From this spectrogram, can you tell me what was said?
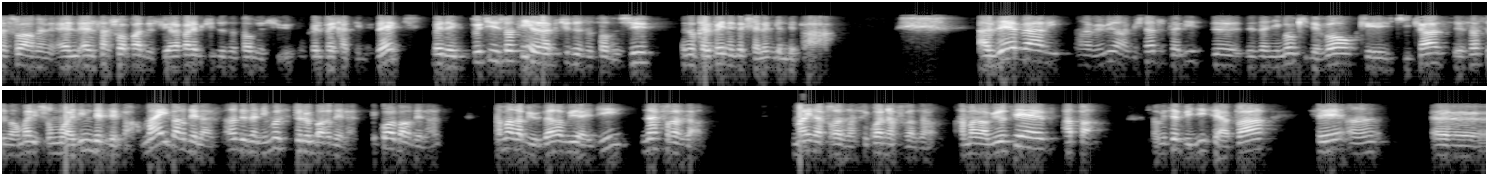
s'asseoir même, elle, elle s'assoit pas dessus, elle n'a pas l'habitude de s'asseoir dessus, donc elle paye Khatim mais les petits ustensiles, elle a l'habitude de s'asseoir dessus, et donc elle paye Shalem dès le départ. Azévari, on avait vu dans la Mishnah toute la liste de, des animaux qui dévorent, qui, qui cassent, et ça c'est normal, ils sont moadines dès le départ. Maï Bardelas, un des animaux c'était le Bardelas. C'est quoi le Bardelas? Amar Rabbi a dit Nafraza. Maï Nafraza, c'est quoi Nafraza? Amar Rabbi Yosef, Apa. Rabbi Yosef il dit c'est Apa, c'est un euh,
